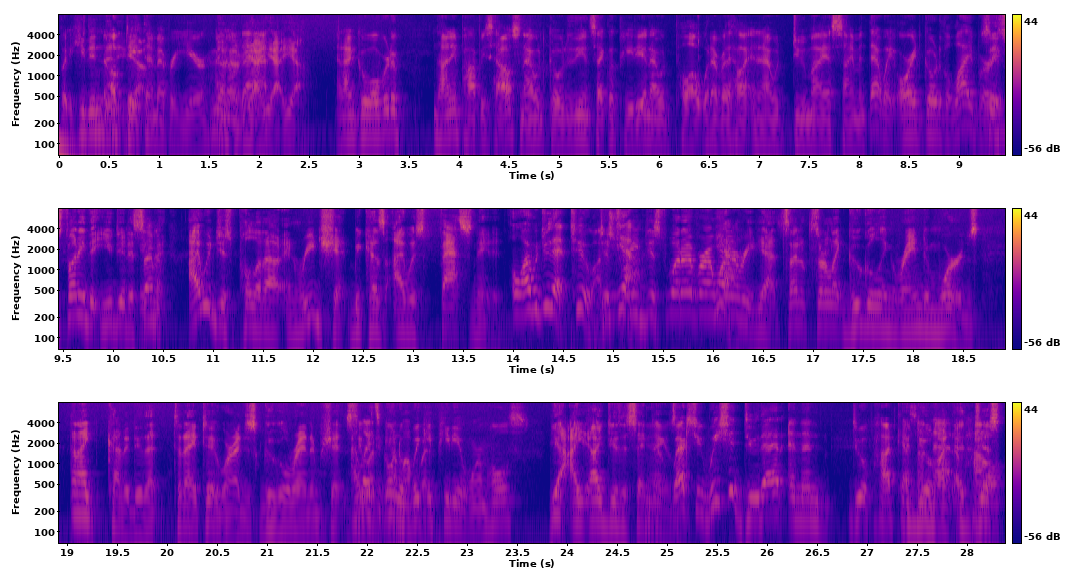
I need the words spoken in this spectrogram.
but he didn't update yeah. them every year. no, I know no, that. yeah, yeah, yeah. And I'd go over to Nani in Poppy's house, and I would go to the encyclopedia, and I would pull out whatever the hell, and I would do my assignment that way, or I'd go to the library. it's funny that you did assignment. I would just pull it out and read shit because I was fascinated. oh, I would do that too. I Just mean, yeah. read just whatever I want to read. Yeah, it's sort of, like googling random words, and I kind of do that today too, where I just Google random shit and see I what like to I go into up with. Wikipedia wormholes. Yeah, I, I do the same Yeah. thing. Well, like- actually, we should do that and then do a podcast do on a that. Of uh, how, just-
